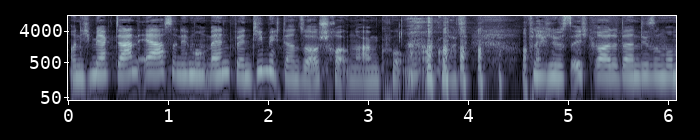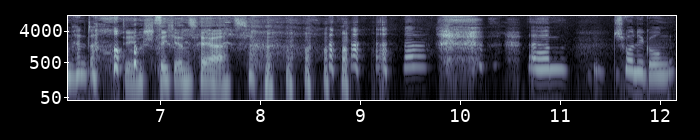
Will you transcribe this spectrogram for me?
Und ich merke dann erst in dem Moment, wenn die mich dann so erschrocken angucken, oh Gott, vielleicht löse ich gerade dann diesen Moment aus. Den Stich ins Herz. Entschuldigung.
